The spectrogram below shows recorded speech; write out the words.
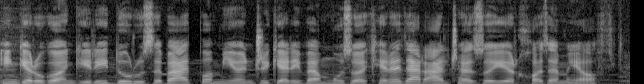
این گروگانگیری دو روز بعد با میانجیگری و مذاکره در الجزایر خاتمه یافت.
